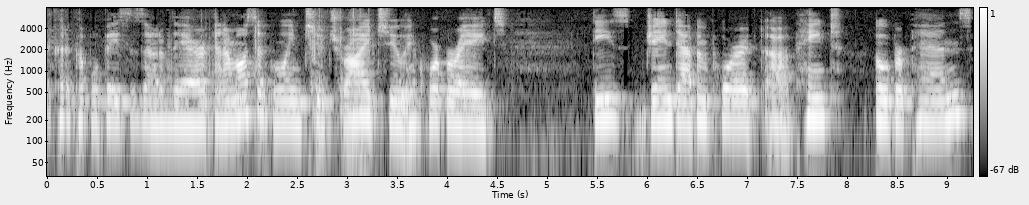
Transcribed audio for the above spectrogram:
I cut a couple faces out of there. And I'm also going to try to incorporate these Jane Davenport uh, paint over pens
